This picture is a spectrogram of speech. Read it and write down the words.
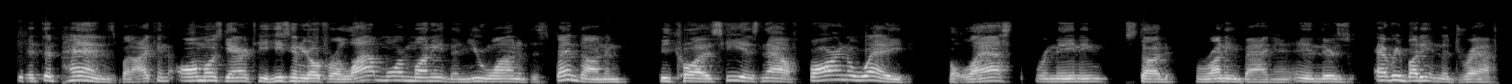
it depends, but I can almost guarantee he's going to go for a lot more money than you wanted to spend on him because he is now far and away the last remaining stud running back. And, and there's everybody in the draft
